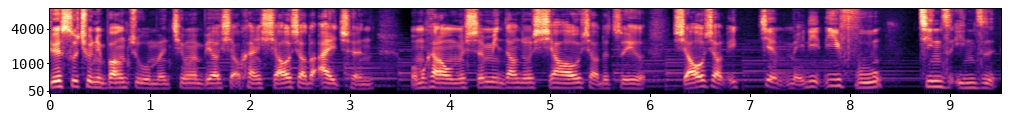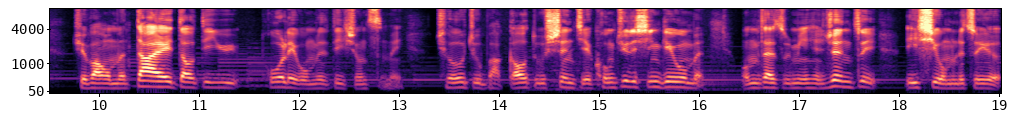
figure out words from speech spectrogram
耶稣，求你帮助我们，千万不要小看小小的爱城。我们看到我们生命当中小小的罪恶，小小的一件美丽衣服，金子银子，却把我们带到地狱，拖累我们的弟兄姊妹。求主把高度圣洁、恐惧的心给我们，我们在主面前认罪，离弃我们的罪恶，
